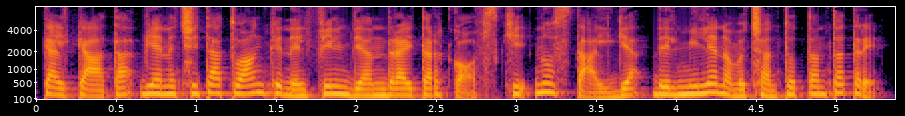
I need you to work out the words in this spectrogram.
Calcata viene citato anche nel film di Andrei Tarkovsky Nostalgia del 1983.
